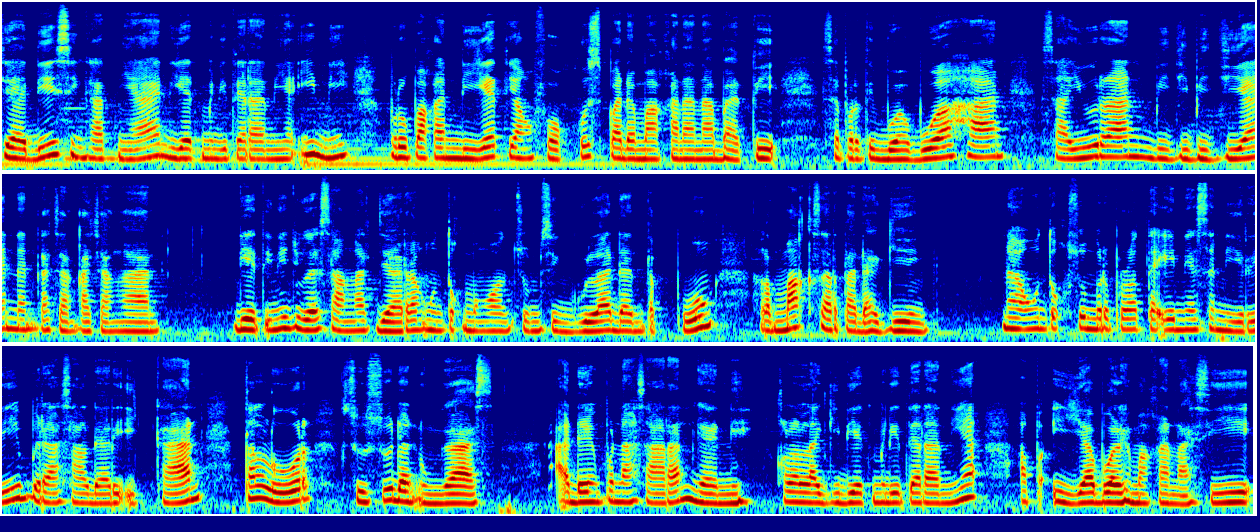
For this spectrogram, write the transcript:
Jadi singkatnya, diet Mediterania ini merupakan diet yang fokus pada makanan nabati seperti buah-buahan, sayuran, biji-bijian, dan kacang-kacangan. Diet ini juga sangat jarang untuk mengonsumsi gula dan tepung, lemak, serta daging. Nah, untuk sumber proteinnya sendiri berasal dari ikan, telur, susu, dan unggas. Ada yang penasaran gak nih, kalau lagi diet Mediterania, apa iya boleh makan nasi?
